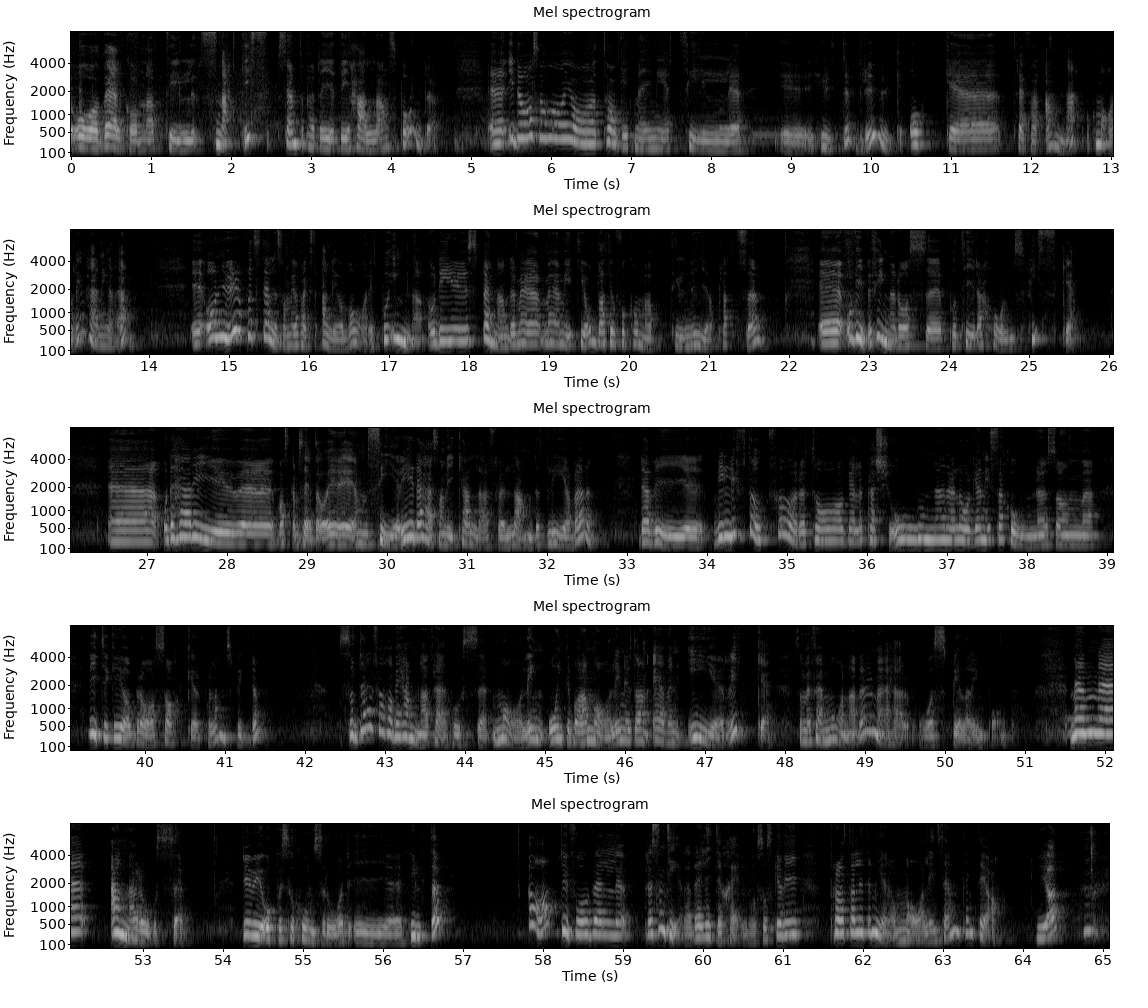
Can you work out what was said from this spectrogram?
Hej och välkomna till Snackis, Centerpartiet i Hallands podd. Eh, idag så har jag tagit mig ner till eh, Hyltebruk och eh, träffar Anna och Malin här nere. Eh, och nu är jag på ett ställe som jag faktiskt aldrig har varit på innan. Och det är ju spännande med, med mitt jobb att jag får komma till nya platser. Eh, och vi befinner oss eh, på Tidaholms fiske. Eh, och det här är ju, eh, vad ska man säga, då, eh, en serie det här som vi kallar för Landet lever. Där vi eh, vill lyfta upp företag eller personer eller organisationer som eh, vi tycker gör bra saker på landsbygden. Så därför har vi hamnat här hos Malin, och inte bara Malin utan även Erik som är fem månader med här och spelar in podd. Men eh, Anna Rose, du är ju oppositionsråd i eh, Hylte. Ja, du får väl presentera dig lite själv och så ska vi prata lite mer om Malin sen tänkte jag. Ja,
